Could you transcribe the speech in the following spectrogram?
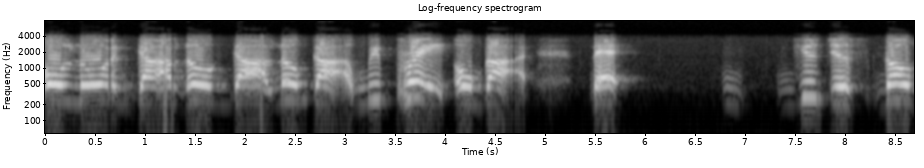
Oh Lord God, oh God, oh God, we pray, oh God, that you just go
